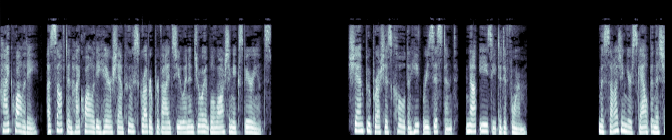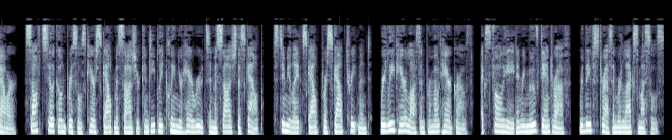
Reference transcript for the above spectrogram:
High quality, a soft and high quality hair shampoo scrubber provides you an enjoyable washing experience. Shampoo brush is cold and heat resistant, not easy to deform. Massaging your scalp in the shower, soft silicone bristles care scalp massager can deeply clean your hair roots and massage the scalp, stimulate scalp for scalp treatment, relieve hair loss and promote hair growth, exfoliate and remove dandruff, relieve stress and relax muscles.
